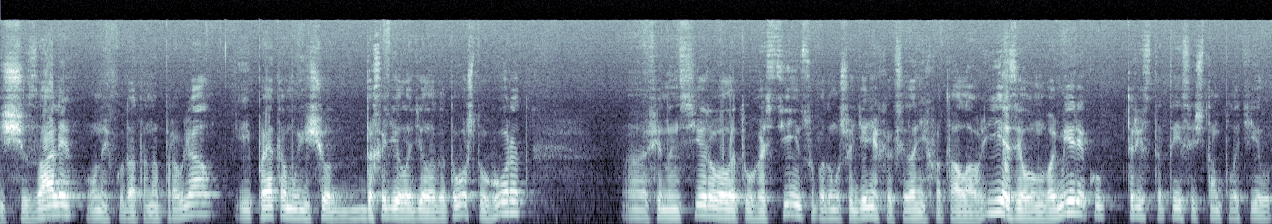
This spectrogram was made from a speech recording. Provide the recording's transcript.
исчезали, он их куда-то направлял. И поэтому еще доходило дело до того, что город – финансировал эту гостиницу, потому что денег, как всегда, не хватало. Ездил он в Америку, 300 тысяч там платил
